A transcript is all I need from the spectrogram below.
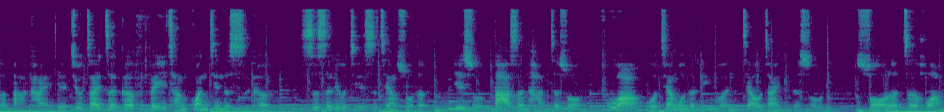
而打开。也就在这个非常关键的时刻，四十六节是这样说的：耶稣大声喊着说：“父啊，我将我的灵魂交在你的手里。”说了这话，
